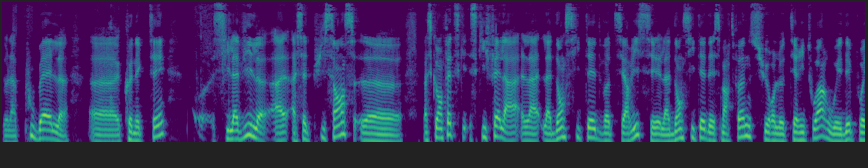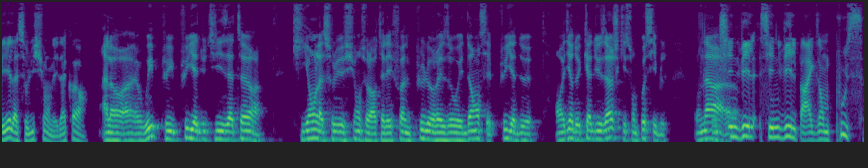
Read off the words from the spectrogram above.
de la poubelle connectée si la ville a, cette puissance, euh, parce qu'en fait, ce qui, fait la, la, densité de votre service, c'est la densité des smartphones sur le territoire où est déployée la solution. On est d'accord? Alors euh, oui, plus plus il y a d'utilisateurs qui ont la solution sur leur téléphone, plus le réseau est dense et plus il y a de, on va dire, de cas d'usage qui sont possibles. On a si une ville, si une ville par exemple pousse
